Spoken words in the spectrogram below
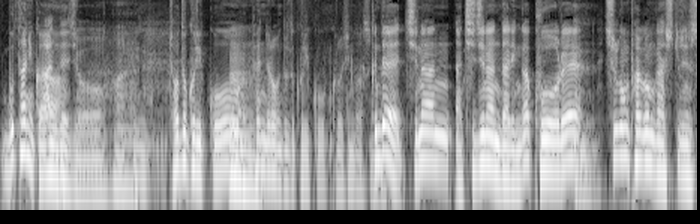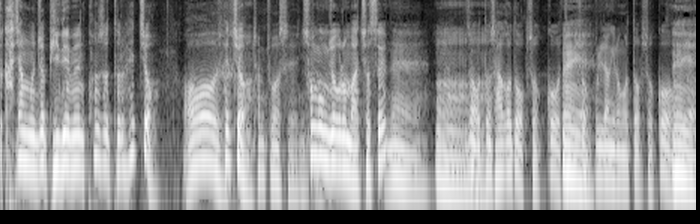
못 하니까 안 되죠. 아유. 저도 그립고 음. 팬 여러분들도 그립고 그러신 것 같습니다. 근데 지난 아, 지지난 달인가 9월에 음. 7080 가수들 중에서 가장 먼저 비대면 콘서트를 했죠. 어, 했죠? 참 좋았어요. 진짜. 성공적으로 마쳤어요? 네. 어. 우선 어떤 사고도 없었고 예, 접촉 예. 불량 이런 것도 없었고 예, 예.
